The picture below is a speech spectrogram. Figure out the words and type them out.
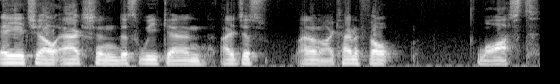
AHL action this weekend, I just I don't know. I kind of felt lost.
